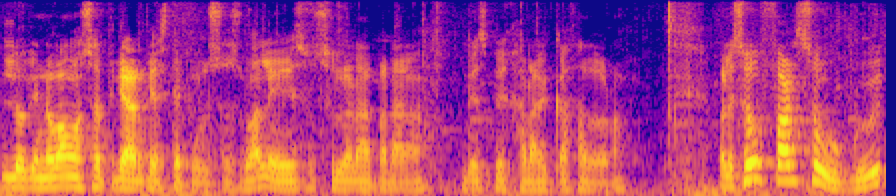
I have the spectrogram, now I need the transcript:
Lo que no vamos a tirar de este pulsos, ¿vale? Eso solo hará para despejar al cazador. Vale, so far so good.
